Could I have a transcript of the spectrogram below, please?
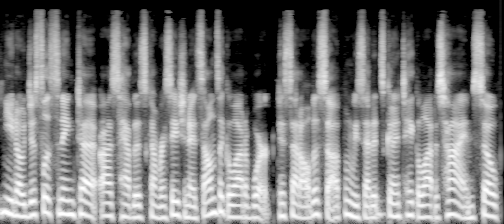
you know, just listening to us have this conversation, it sounds like a lot of work to set all this up. And we said it's going to take a lot of time. So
